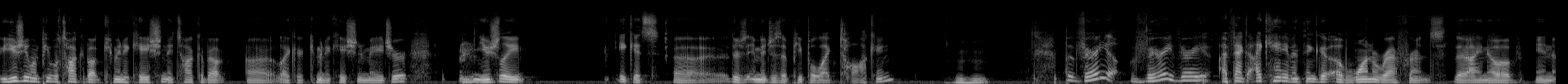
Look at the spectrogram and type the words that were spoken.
usually when people talk about communication, they talk about uh, like a communication major. usually, it gets uh, there's images of people like talking, hmm but very, very, very. In fact, I can't even think of one reference that I know of in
